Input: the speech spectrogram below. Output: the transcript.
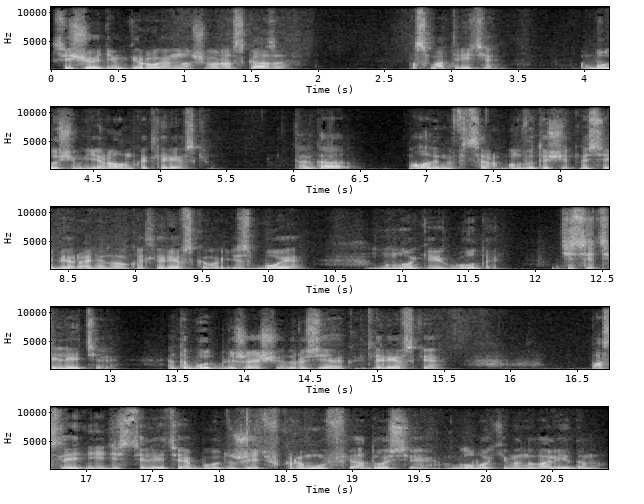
с еще одним героем нашего рассказа. Посмотрите, будущим генералом Котляревским. Тогда молодым офицером. Он вытащит на себе раненого Котляревского из боя многие годы, десятилетия. Это будут ближайшие друзья. Котляревские последние десятилетия будут жить в Крыму, в Феодосии, глубоким инвалидом,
